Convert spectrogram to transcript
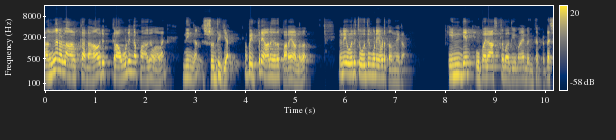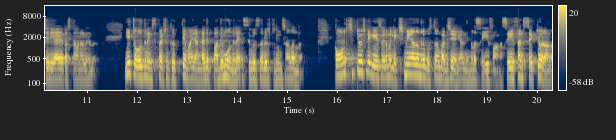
അങ്ങനെയുള്ള ആൾക്കാരുടെ ആ ഒരു ക്രൗഡിന്റെ ഭാഗമാവാൻ നിങ്ങൾ ശ്രദ്ധിക്കുക. അപ്പൊ ഇത്രയാണ് ഇത് പറയാനുള്ളത്. ഇനി ഒരു ചോദ്യം കൂടി അവിടെ തന്നേക്കാം. ഇന്ത്യൻ ഉപരാഷ്ട്രപതിയുമായി ബന്ധപ്പെട്ട ശരിയായ പ്രസ്താവനകൾ ഏത്? ഈ ചോദ്യത്തിന് ഇൻസ്പിറേഷൻ കൃത്യമായി രണ്ടായിരത്തി പതിമൂന്നിലെ സിവിൽ സർവീസ് ആണ് കോൺസ്റ്റിറ്റ്യൂഷന്റെ കേസ് വരുമ്പോൾ ലക്ഷ്മികാന്ത് എന്നൊരു പുസ്തകം പഠിച്ചു കഴിഞ്ഞാൽ നിങ്ങൾ സേഫ് ആണ്. സേഫ് ആൻഡ് സെക്യൂർ ആണ്.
